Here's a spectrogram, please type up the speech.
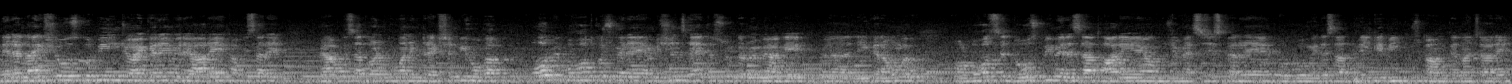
میرے لائیو شوز کو بھی انجوائے کریں۔ میرے آ رہے ہیں کافی سارے۔ میں آپ کے ساتھ ون ٹو ون انٹریکشن بھی ہوگا۔ اور بھی بہت کچھ میرے ایمبیشنز ہیں جو سن کر میں میں آگے لے کر آؤں گا۔ اور بہت سے دوست بھی میرے ساتھ آ رہے ہیں اور مجھے میسیجز کر رہے ہیں۔ اور وہ میرے ساتھ مل کے بھی کچھ کام کرنا چاہ رہے ہیں۔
